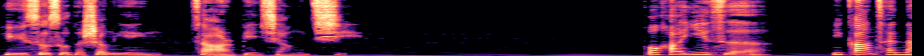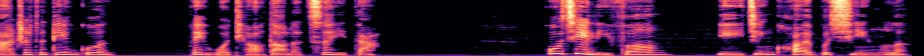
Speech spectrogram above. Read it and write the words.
于素素的声音在耳边响起：“不好意思，你刚才拿着的电棍被我调到了最大，估计李芳已经快不行了。”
